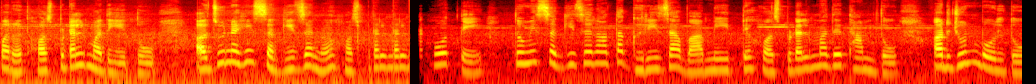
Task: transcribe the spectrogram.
परत हॉस्पिटलमध्ये येतो. अजूनही सगळीजणं हॉस्पिटलमध्ये होते. तुम्ही सगळीजण आता घरी जावा. मी इथे हॉस्पिटलमध्ये थांबतो. अर्जुन बोलतो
